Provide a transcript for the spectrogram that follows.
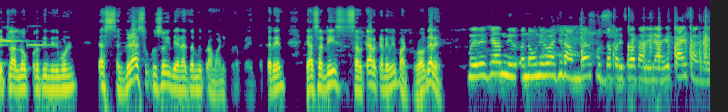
इथला लोकप्रतिनिधी म्हणून त्या सगळ्या सुखसोयी देण्याचा मी प्रामाणिकपणे प्रयत्न करेन. यासाठी सरकारकडे मी पाठपुरावा करेन. म्हणजे मैरेचे नवनिर्वाचित आमदार खुद्द परिसरात आलेले आहेत काय सांगाल?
